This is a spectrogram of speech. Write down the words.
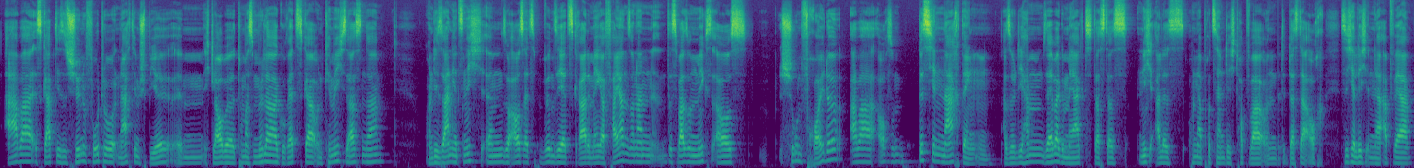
Aber es gab dieses schöne Foto nach dem Spiel. Ähm, ich glaube, Thomas Müller, Goretzka und Kimmich saßen da. Und die sahen jetzt nicht ähm, so aus, als würden sie jetzt gerade mega feiern, sondern das war so ein Mix aus schon Freude, aber auch so ein bisschen Nachdenken. Also die haben selber gemerkt, dass das nicht alles hundertprozentig top war und dass da auch sicherlich in der Abwehr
